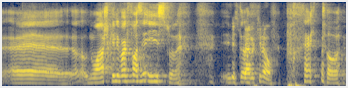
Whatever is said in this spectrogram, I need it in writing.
É, eu não acho que ele vai fazer isso, né? Então, Espero que não. então,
